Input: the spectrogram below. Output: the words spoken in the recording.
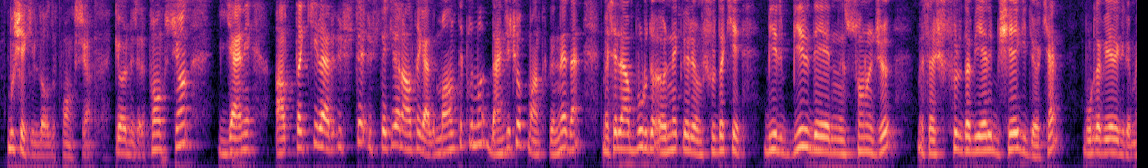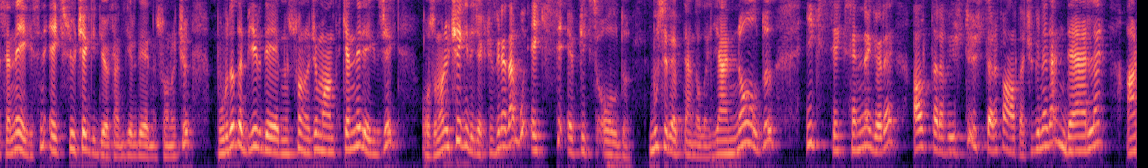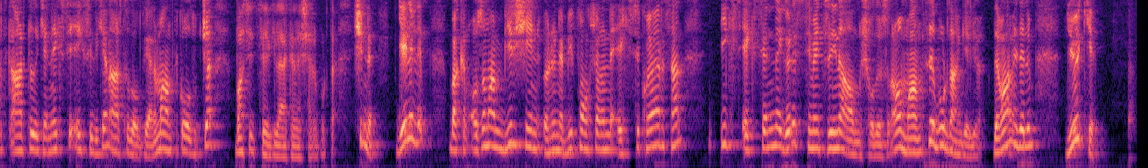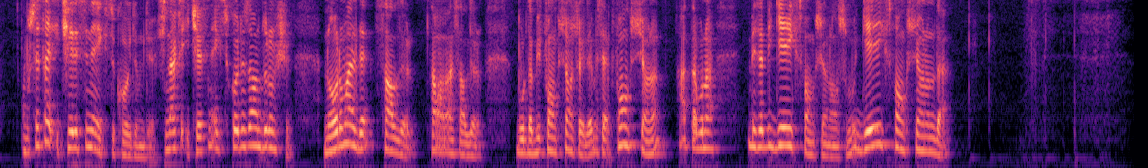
Bu şekilde oldu fonksiyon. Gördüğünüz üzere fonksiyon yani alttakiler üstte üsttekiler alta geldi. Mantıklı mı? Bence çok mantıklı. Neden? Mesela burada örnek veriyorum. Şuradaki bir bir değerinin sonucu mesela şurada bir yere bir şeye gidiyorken burada bir yere gidiyor. Mesela neye gitsin? Eksi 3'e gidiyorken bir değerinin sonucu. Burada da bir değerinin sonucu mantıken nereye gidecek? O zaman 3'e gidecek. Çünkü neden? Bu eksi fx oldu. Bu sebepten dolayı. Yani ne oldu? x eksenine göre alt tarafı üstü, üst tarafı alta. Çünkü neden? Değerler artık artılıyken eksi, eksiliyken artılı oldu. Yani mantık oldukça basit sevgili arkadaşlar burada. Şimdi gelelim. Bakın o zaman bir şeyin önüne, bir fonksiyon önüne eksi koyarsan x eksenine göre simetriğini almış oluyorsun. Ama mantığı buradan geliyor. Devam edelim. Diyor ki bu sefer içerisine eksi koydum diyor. Şimdi arkadaşlar içerisine eksi koyduğun zaman durum şu. Normalde sallıyorum. Tamamen sallıyorum. Burada bir fonksiyon söyleyeyim. Mesela fonksiyonun hatta buna mesela bir gx fonksiyonu olsun bu. gx fonksiyonunda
